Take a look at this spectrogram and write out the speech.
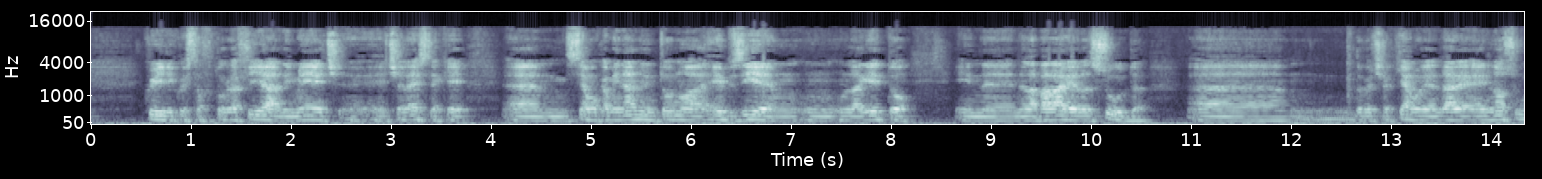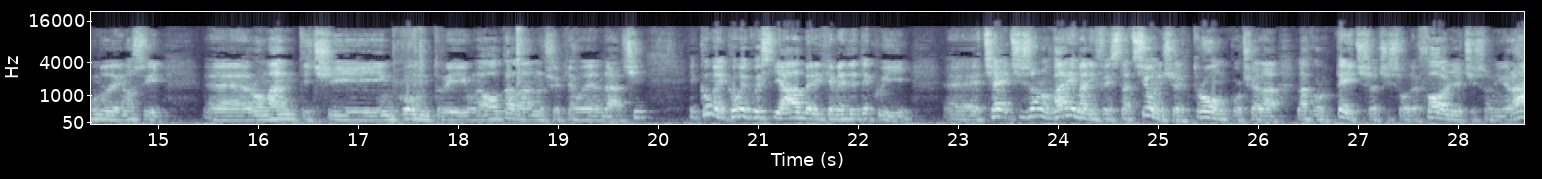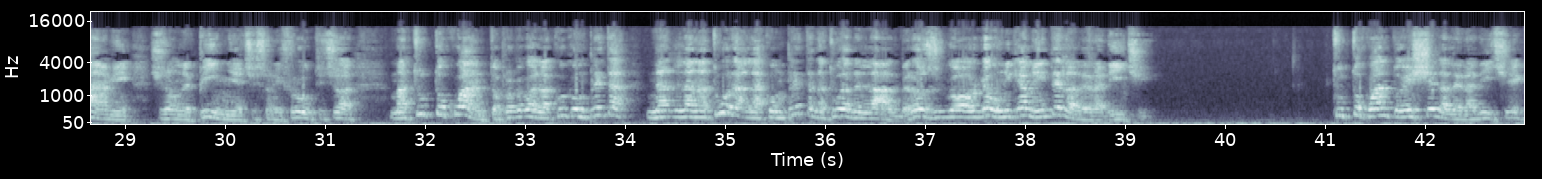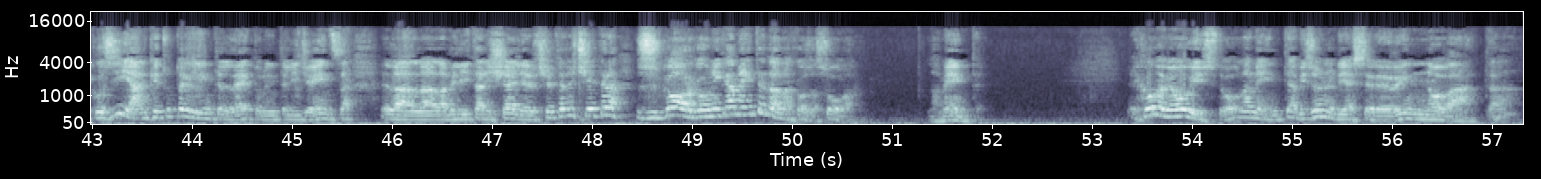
qui, di questa fotografia di me e Celeste che ehm, stiamo camminando intorno a Ebsie, un, un, un laghetto in, nella Bavaria del Sud, Ehm, dove cerchiamo di andare, è nostro, uno dei nostri eh, romantici incontri una volta all'anno, cerchiamo di andarci. E come, come questi alberi che vedete qui, eh, ci sono varie manifestazioni, c'è il tronco, c'è la, la, corteccia, ci sono le foglie, ci sono i rami, ci sono le pigne, ci sono i frutti, sono, ma tutto quanto, proprio la cui completa, na, la, natura, la completa natura dell'albero sgorga unicamente dalle radici tutto quanto esce dalle radici e così anche tutto l'intelletto, l'intelligenza, la, la, l'abilità di scegliere, eccetera, eccetera, sgorga unicamente da una cosa sola, la mente. E come abbiamo visto, la mente ha bisogno di essere rinnovata,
